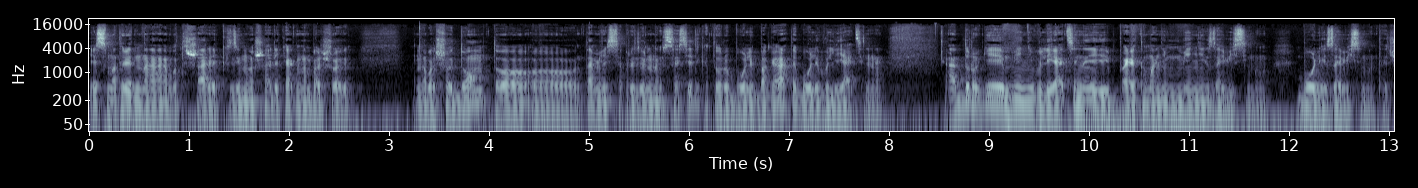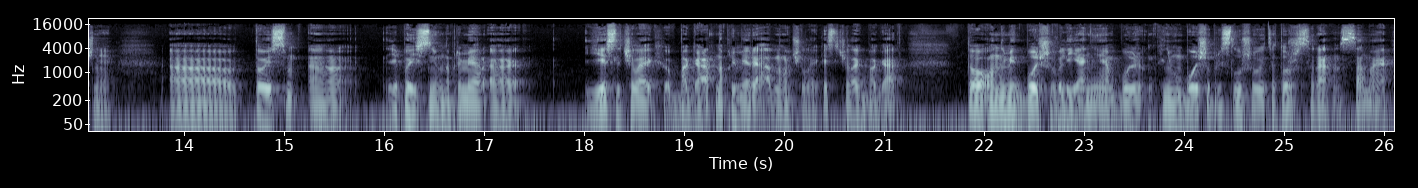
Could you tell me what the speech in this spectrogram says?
Если смотреть на вот шарик, земной шарик, как на большой на большой дом, то э, там есть определенные соседи, которые более богаты, более влиятельны. а другие менее влиятельные, и поэтому они менее зависимы, более зависимы, точнее. А, то есть, а, я поясню, например, а, если человек богат, например, одного человека, если человек богат, то он имеет больше влияния, к нему больше прислушивается. То же самое,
